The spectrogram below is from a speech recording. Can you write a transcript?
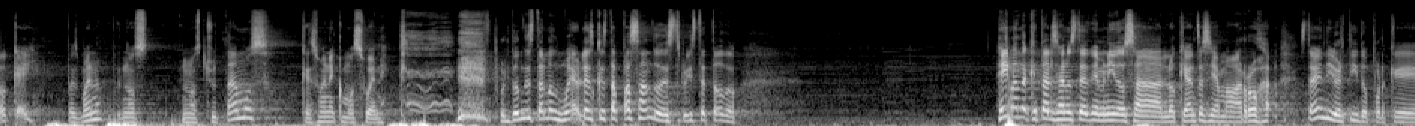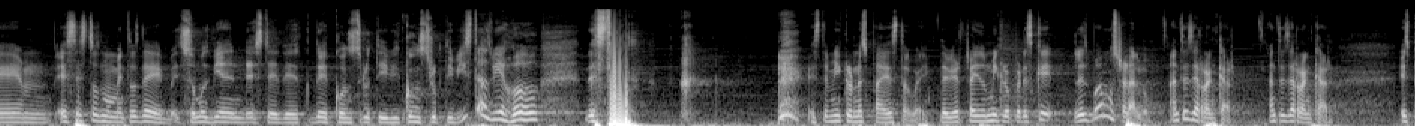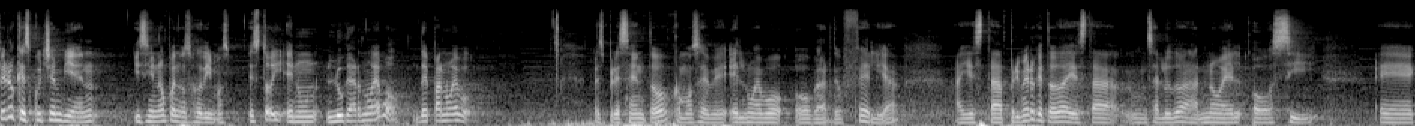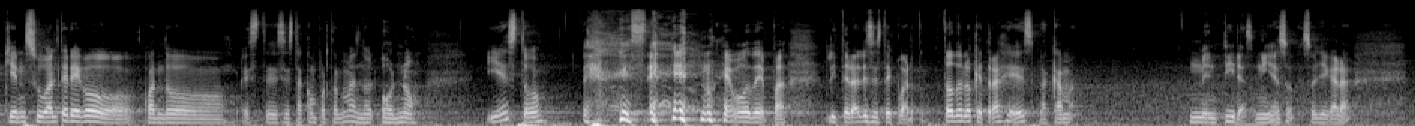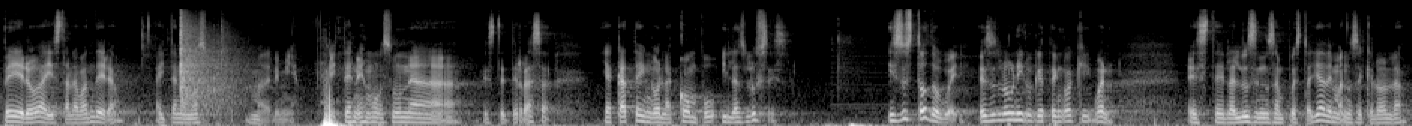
ok, pues bueno, pues nos, chutamos, que suene como suene. ¿Por dónde están los muebles? ¿Qué está pasando? Destruiste todo. Hey banda, ¿qué tal? Sean ustedes bienvenidos a lo que antes se llamaba Roja. Está bien divertido porque mm, es estos momentos de somos bien de, este, de, de constructivistas, viejo. Este, este micro no es para esto, güey. Debía haber traído un micro, pero es que les voy a mostrar algo antes de arrancar. Antes de arrancar, espero que escuchen bien y si no, pues nos jodimos. Estoy en un lugar nuevo, depa nuevo. Les presento cómo se ve el nuevo hogar de Ofelia. Ahí está. Primero que todo, ahí está un saludo a Noel o sí, eh, quien su alter ego cuando este, se está comportando mal o no. Y esto es el nuevo depa. Literal es este cuarto. Todo lo que traje es la cama. Mentiras, ni eso, eso llegará. Pero ahí está la bandera. Ahí tenemos, madre mía, ahí tenemos una este, terraza. Y acá tengo la compu y las luces. Eso es todo, güey. Eso es lo único que tengo aquí. Bueno, este, las luces nos han puesto allá, además no sé qué lo habla.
